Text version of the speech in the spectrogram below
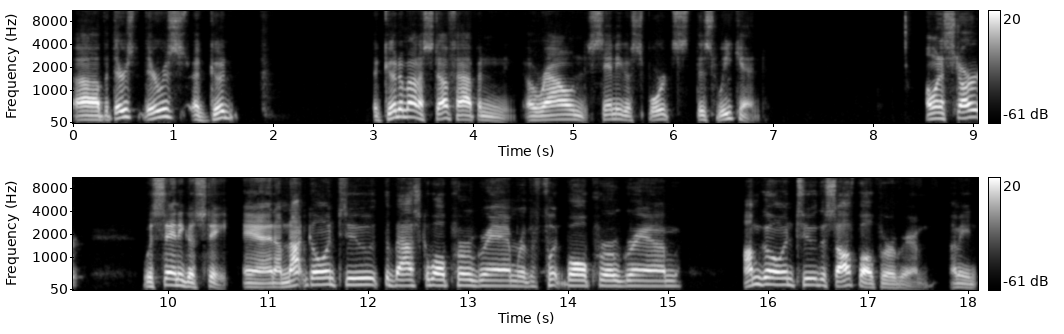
Uh, but there's there was a good a good amount of stuff happened around San Diego sports this weekend. I want to start with San Diego State, and I'm not going to the basketball program or the football program. I'm going to the softball program. I mean,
